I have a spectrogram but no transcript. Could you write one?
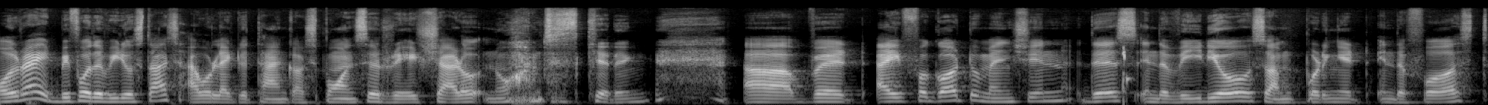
Alright, before the video starts, I would like to thank our sponsor, Raid Shadow. No, I'm just kidding. Uh, but I forgot to mention this in the video, so I'm putting it in the first.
